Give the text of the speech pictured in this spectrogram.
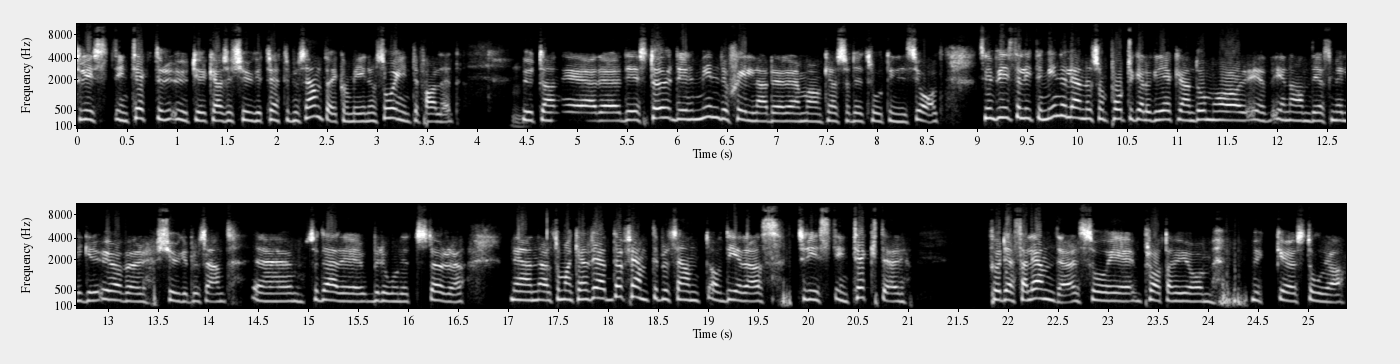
turistintäkter utgör kanske 20-30% av ekonomin och så är inte fallet. Mm. Utan det är, det, är större, det är mindre skillnader än man kanske hade trott initialt. Sen finns det lite mindre länder som Portugal och Grekland. De har en andel som ligger över 20 procent. Eh, så där är beroendet större. Men alltså man kan rädda 50 procent av deras turistintäkter för dessa länder så är, pratar vi om mycket stora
